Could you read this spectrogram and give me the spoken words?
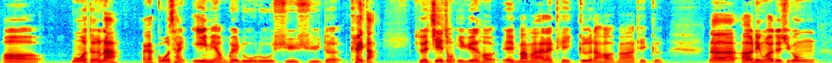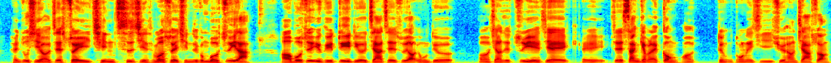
哦，莫德纳那个国产疫苗会陆陆续续的开打，所以接种意愿哈，诶，慢慢来提高了哈，慢慢提高。那啊，另外就是讲。很主席哦，这水情吃紧，什么水情？就讲无水啦，啊，无水尤其对着加这需要用到哦，这样子水的这诶，这三甲来讲哦，等当然是雪上加霜。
